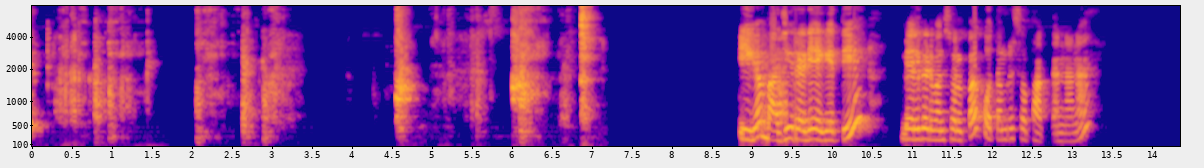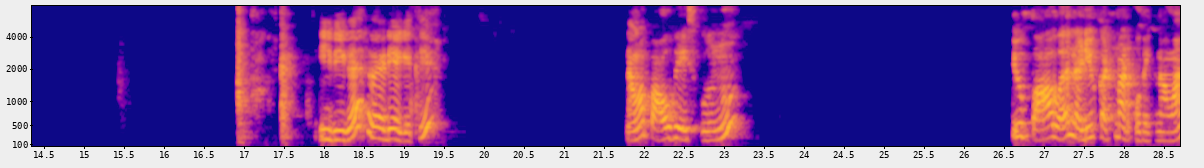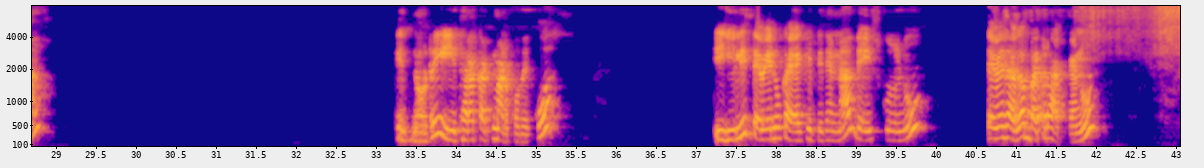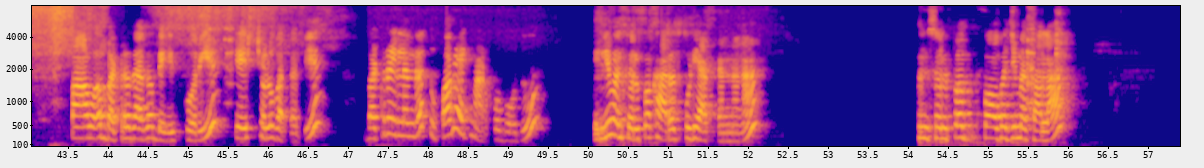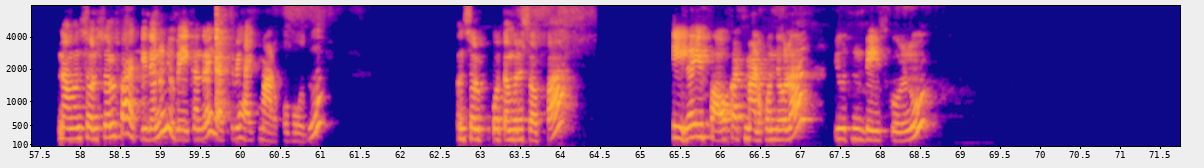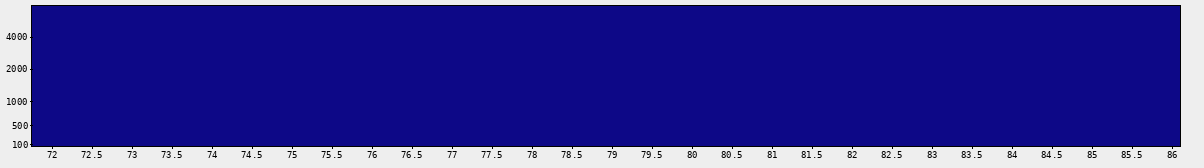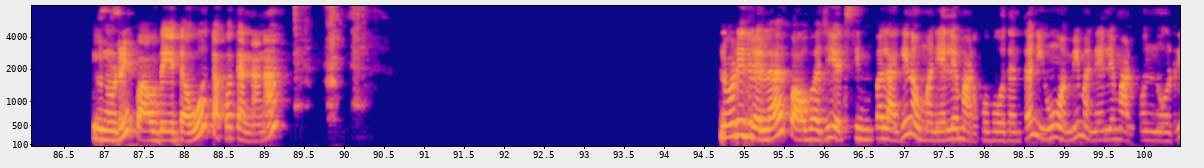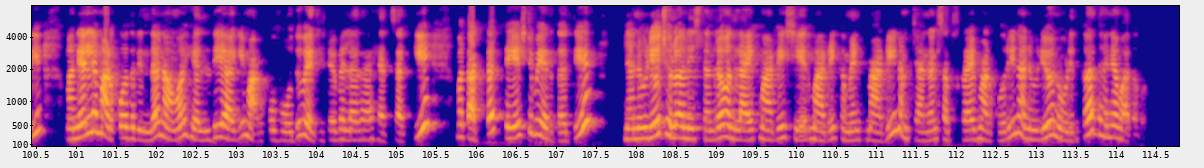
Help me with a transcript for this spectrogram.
ಈಗ ಬಾಜಿ ರೆಡಿ ಆಗೈತಿ. ಮೇಲ್ಗಡೆ ಒಂದ್ ಸ್ವಲ್ಪ ಕೊತ್ತಂಬರಿ ಸೊಪ್ಪು ಹಾಕ್ತಾನೆ ನಾನು. ಇದೀಗ ರೆಡಿ ಆಗೈತಿ. ನಾವು ಪಾವ್ ಬೇಯಿಸ್ಕೊಂಡು ಇವು ಪಾವ ನಡಿಯು ಕಟ್ ಮಾಡ್ಕೋಬೇಕು ನಾವ. ಇದ್ ನೋಡ್ರಿ, ಈ ತರ ಕಟ್ ಮಾಡ್ಕೋಬೇಕು. ಈಗ ಇಲ್ಲಿ ತೆವೆನು ಕಾಯಕ್ ಇಟ್ಟಿದ್ದೆನ ಬೇಯಿಸ್ಕೊಂಡು ತೆವೆದಾಗ ಬಟ್ರ್ ಹಾಕ್ತಾನು. ಪಾವ ಬಟ್ರದಾಗ ಬೇಯಿಸ್ಕೋರಿ ಟೇಸ್ಟ್ ಚಲೋ ಬರ್ತತಿ. ಬಟ್ರ್ ಇಲ್ಲಂದ್ರ ತುಪ್ಪ ಹಾಕಿ ಮಾಡ್ಕೋಬಹುದು ಇಲ್ಲಿ ಒಂದ್ ಸ್ವಲ್ಪ ಖಾರದ ಪುಡಿ ಹಾಕ್ತಾನ ನಾನು. ಒಂದ್ ಸ್ವಲ್ಪ ಪಾವ್ ಭಾಜಿ ಮಸಾಲ. ನಾ ಒಂದ್ ಸ್ವಲ್ಪ ಸ್ವಲ್ಪ ಹಾಕಿದ್ದೇನು ನೀವು ಬೇಕಂದ್ರೆ ಹೆಚ್ಚು ಬಿ ಹಾಕಿ ಮಾಡ್ಕೋಬಹುದು ಒಂದ್ ಸ್ವಲ್ಪ ಕೊತ್ತಂಬರಿ ಸೊಪ್ಪ. ಈಗ ಈ ಪಾವ್ ಕಟ್ ಮಾಡ್ಕೊಂಡೇವಲ್ಲ, ಇವತ್ತಿನ ಬೇಯಿಸ್ಕೊಳ್ಳು ಇವ್ ನೋಡ್ರಿ ಪಾವ್ ಬೇಯ್ದವು ತಕೋತೇನೆ ನಾನು ನೋಡಿದ್ರಲ್ಲ ಪಾವ್ ಭಾಜಿ ಎಷ್ಟ್ ಸಿಂಪಲ್ ಆಗಿ ನಾವು ಮನೆಯಲ್ಲೇ ಮಾಡ್ಕೋಬಹುದಂತ ನೀವು ಮಮ್ಮಿ ಮನೆಯಲ್ಲೇ ಮಾಡ್ಕೊಂಡ್ ನೋಡ್ರಿ. ಮನೆಯಲ್ಲೇ ಮಾಡ್ಕೋದ್ರಿಂದ ನಾವು ಹೆಲ್ದಿ ಆಗಿ ಮಾಡ್ಕೋಬಹುದು ವೆಜಿಟೇಬಲ್ ಅದ ಹೆಚ್ಚಾಕಿ. ಮತ್ತ ಅಟ್ಟ ಟೇಸ್ಟ್ ಬಿ ಇರ್ತತಿ. ನನ್ನ ವಿಡಿಯೋ ಚಲೋ ಅನಿಸ್ತಂದ್ರ ಒಂದ್ ಲೈಕ್ ಮಾಡ್ರಿ ಶೇರ್ ಮಾಡ್ರಿ ಕಮೆಂಟ್ ಮಾಡ್ರಿ. ನಮ್ ಚಾನೆಲ್ ಸಬ್ಸ್ಕ್ರೈಬ್ ಮಾಡ್ಕೋರಿ. ನನ್ನ ವಿಡಿಯೋ ನೋಡಿದ್ಕ ಧನ್ಯವಾದಗಳು.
